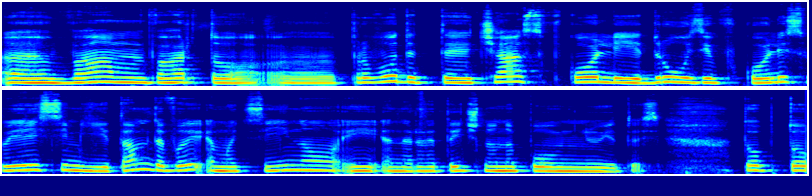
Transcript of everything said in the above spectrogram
е, вам варто е, проводити час в колі друзів, в колі своєї сім'ї, там, де ви емоційно і енергетично наповнюєтесь. Тобто,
